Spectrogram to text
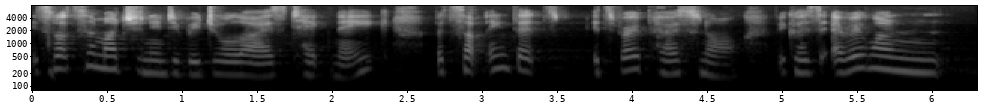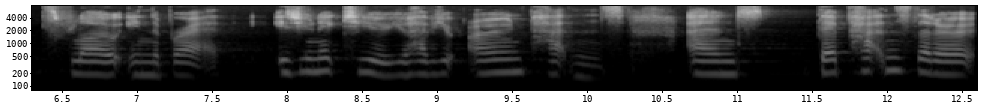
it's not so much an individualized technique, but something that's it's very personal because everyone's flow in the breath is unique to you. You have your own patterns, and they're patterns that are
